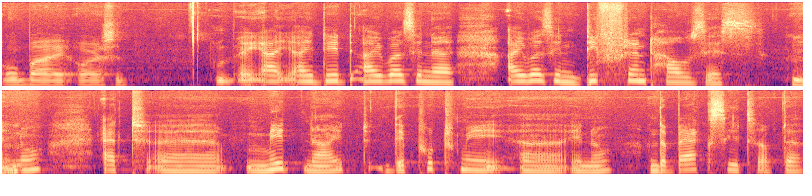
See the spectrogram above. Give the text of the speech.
or by or is it? I, I did. I was in a. I was in different houses. You Mhm. know, at uh, midnight they put me. Uh, you know, on the back seat of the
